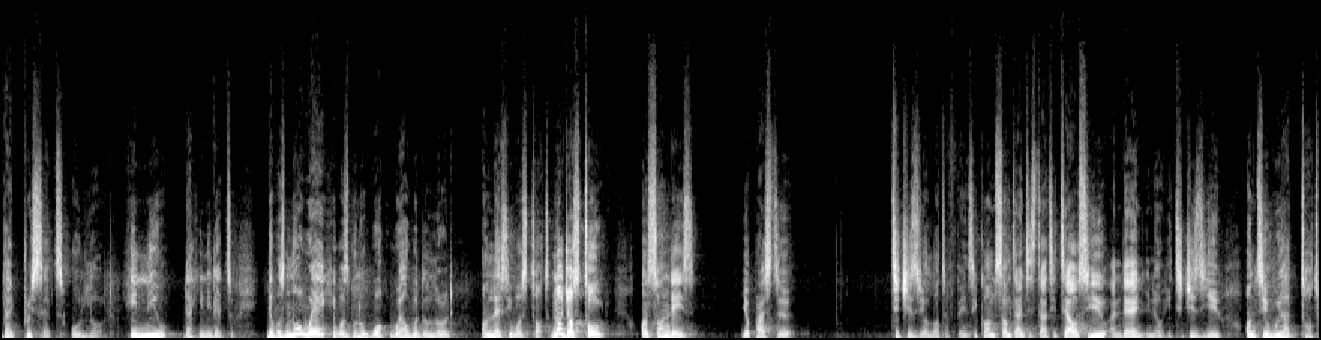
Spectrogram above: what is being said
thy precepts, O Lord. He knew that he needed to. There was no way he was going to walk well with the Lord unless he was taught, not just told. On Sundays, your pastor teaches you a lot of things. He comes, sometimes he starts, he tells you, and then, you know, he teaches you. Until we are taught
